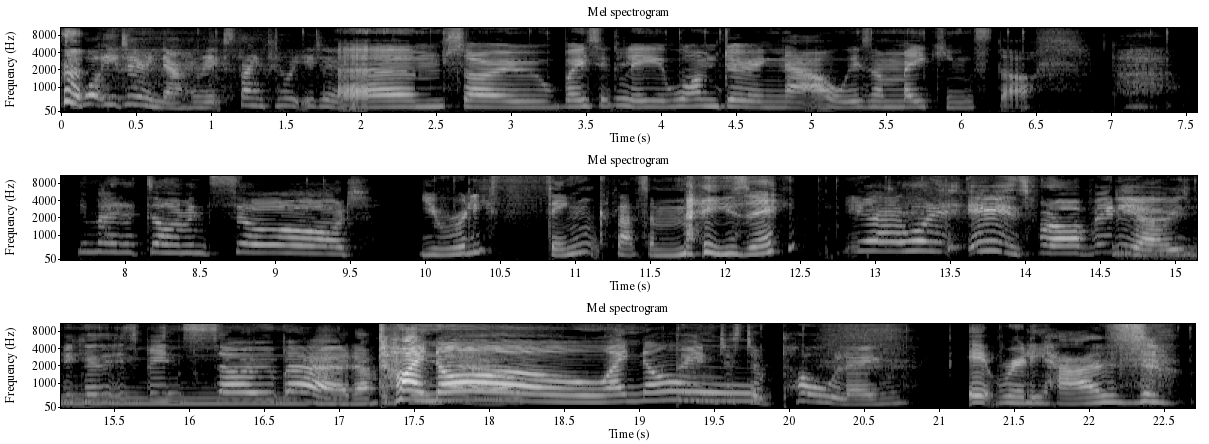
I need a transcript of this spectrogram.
what are you doing now, Henry? Explain to me what you're doing. um. So basically, what I'm doing now is I'm making stuff. you made a diamond sword. You really think that's amazing? Yeah, well, it is for our videos because it's been so bad. Up I until now. know. I know. It's been just appalling. It really has.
